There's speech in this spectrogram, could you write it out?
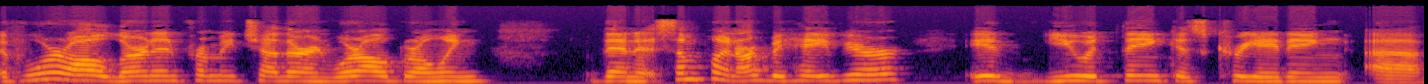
if we're all learning from each other and we're all growing then at some point our behavior it, you would think is creating uh,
